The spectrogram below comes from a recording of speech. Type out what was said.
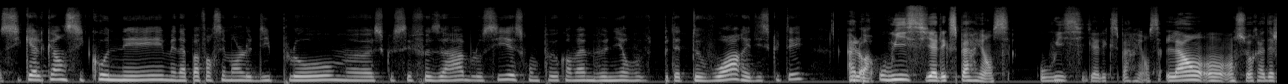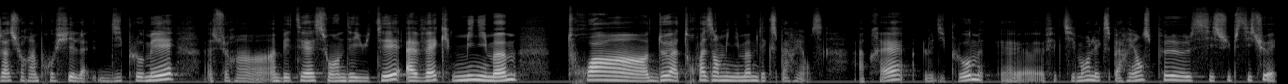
si quelqu'un s'y connaît mais n'a pas forcément le diplôme, euh, est-ce que c'est faisable aussi? Est-ce qu'on peut quand même venir peut-être te voir et discuter? Alors oui, s'il y a l'expérience. Oui, s'il y a l'expérience. Là, on, serait déjà sur un profil diplômé, euh, sur un, BTS ou un DUT, avec minimum 3, 2 à 3 ans minimum d'expérience. Après, le diplôme, effectivement, l'expérience peut s'y substituer.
